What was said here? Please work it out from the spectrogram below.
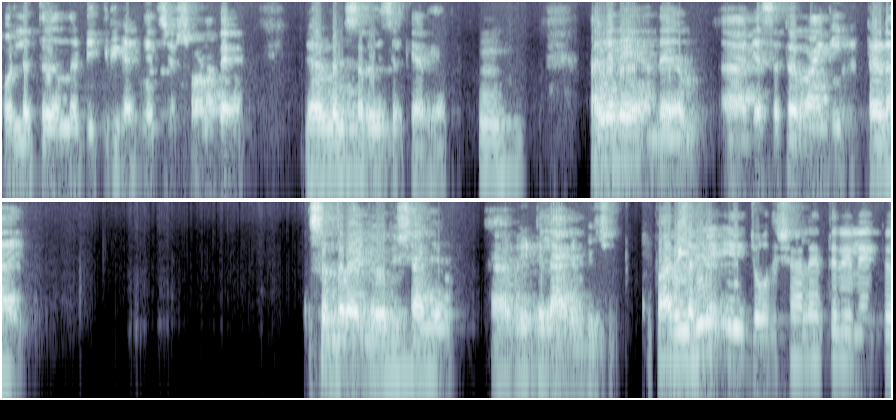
കൊല്ലത്ത് നിന്ന് ഡിഗ്രി കഴിഞ്ഞതിന് ശേഷമാണ് അദ്ദേഹം ഗവൺമെന്റ് സർവീസിൽ കയറിയത്. അങ്ങനെ അദ്ദേഹം ഗസറ്റർ റാങ്കിൽ റിട്ടയർഡ് ആയി. സ്വന്തമായി ജ്യോതിഷാലയം വീട്ടിൽ ആരംഭിച്ചു. അപ്പൊ അപ്പൊ ഇത് ഈ ജ്യോതിശാലയത്തിലേക്ക്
